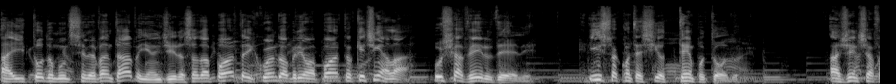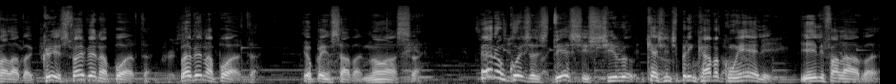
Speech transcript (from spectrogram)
Aí todo mundo se levantava, ia em direção da porta, e quando abriam a porta, o que tinha lá? O chaveiro dele. Isso acontecia o tempo todo. A gente já falava: Chris, vai ver na porta, vai ver na porta. Eu pensava: Nossa, eram coisas desse estilo que a gente brincava com ele. E ele falava:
